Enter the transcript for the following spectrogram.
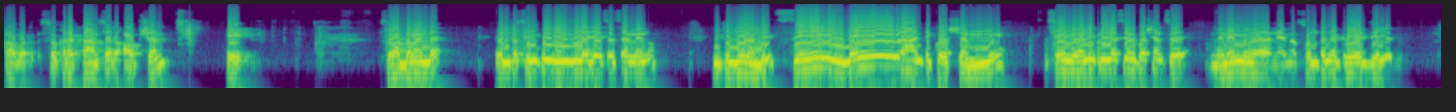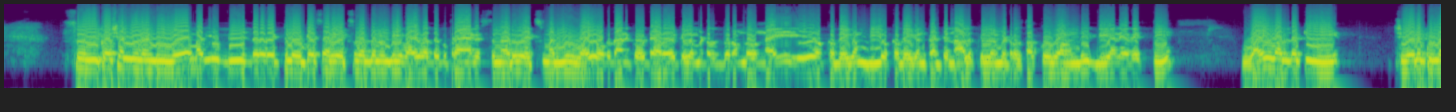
hour. So correct answer option A so అర్థమైందా? ఎంత సింపుల్ ఈజీగా చేసేసాను నేను. ఇప్పుడు చూడండి సేమ్ ఇదే లాంటి క్వశ్చన్ని సేమ్ ఇవన్నీ ప్రీవియస్ ఇయర్ క్వశ్చన్స్ నేనేం నేను సొంతంగా క్రియేట్ చేయలేదు. సో ఈ క్వశ్చన్ చూడండి ఏ మరియు బి ఇద్దరు వ్యక్తులు ఒకేసారి ఎక్స్ వద్ద నుండి వై వద్దకు ప్రయాణిస్తున్నారు. ఎక్స్ మరియు వై ఒకదానికి ఒకటి అరవై కిలోమీటర్ల దూరంలో ఉన్నాయి. ఏ యొక్క వేగం బి యొక్క వేగం కంటే నాలుగు కిలోమీటర్లు తక్కువగా ఉంది. బి అనే వ్యక్తి వై వద్దకి చేరుకున్న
